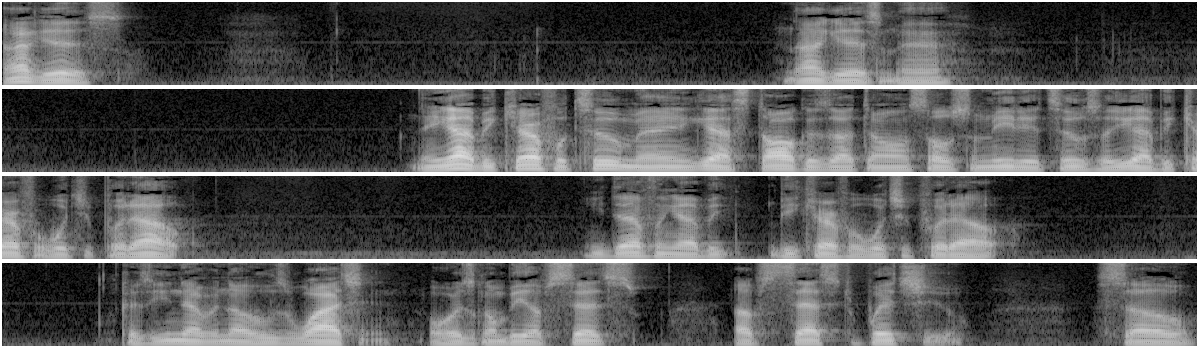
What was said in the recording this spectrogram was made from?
I guess. I guess, man. And you gotta be careful too, man. You got stalkers out there on social media too, so you gotta be careful what you put out. You definitely gotta be be careful what you put out because you never know who's watching or who's gonna be obsessed obsessed with you. So,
